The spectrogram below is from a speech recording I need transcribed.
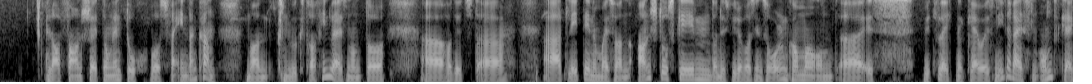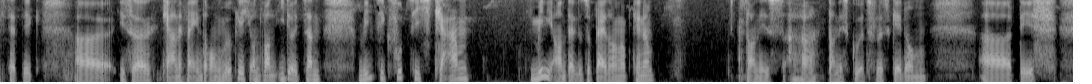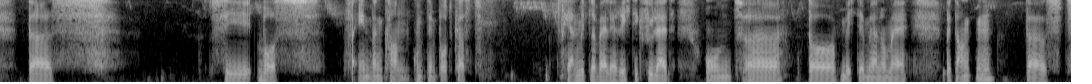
Laufveranstaltungen doch was verändern kann. Man genug darauf hinweisen. Und da äh, hat jetzt äh, eine Athletin einmal so einen Anstoß gegeben, dann ist wieder was ins Rollen gekommen und äh, es wird vielleicht nicht gleich alles niederreißen und gleichzeitig äh, ist eine kleine Veränderung möglich. Und wenn ich da jetzt einen winzig, futzig, kleinen Mini-Anteil dazu beitragen habe können, dann ist, äh, dann ist gut. Es geht um äh, das, dass sie was verändern kann. Und den Podcast hören mittlerweile richtig viel Leute und äh, da möchte ich mich auch nochmal bedanken, dass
